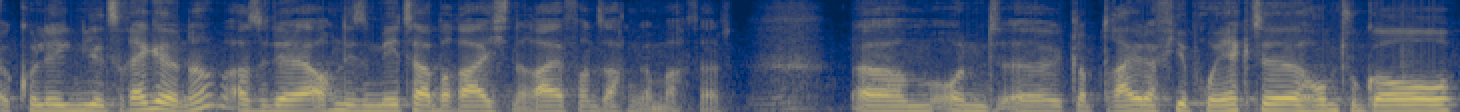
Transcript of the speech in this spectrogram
äh Kollegen Nils Regge, ne? also der auch in diesem Meta-Bereich eine Reihe von Sachen gemacht hat. Ähm, und äh, ich glaube drei oder vier Projekte, Home to Go,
